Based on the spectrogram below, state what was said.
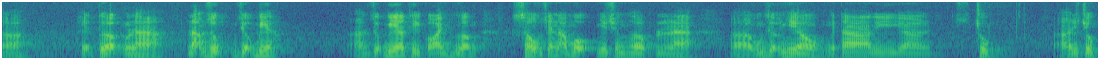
ờ, hiện tượng là lạm dụng rượu bia. Ờ, rượu bia thì có ảnh hưởng xấu trên não bộ. Nhiều trường hợp là uống rượu nhiều người ta đi chụp đi chụp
